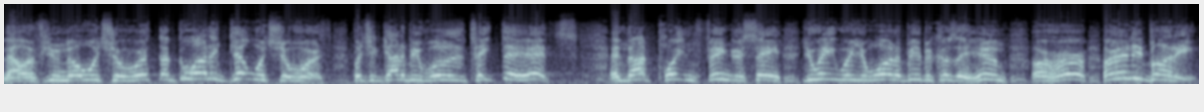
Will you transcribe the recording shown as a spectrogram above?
Now, if you know what you're worth, now go out and get what you're worth. But you gotta be willing to take the hits and not pointing fingers saying you ain't where you want to be because of him or her or anybody.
